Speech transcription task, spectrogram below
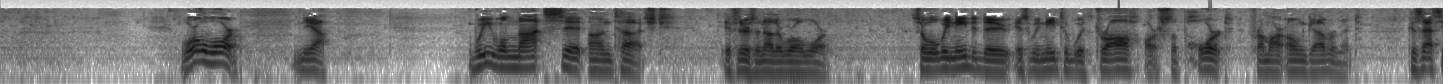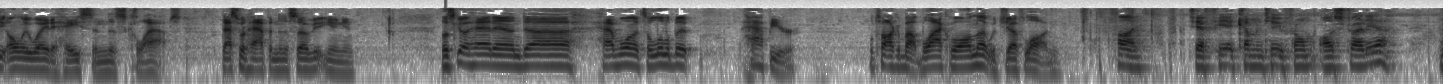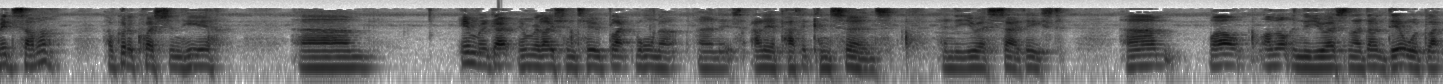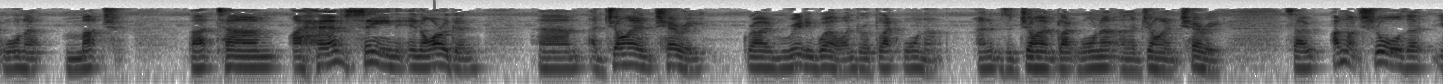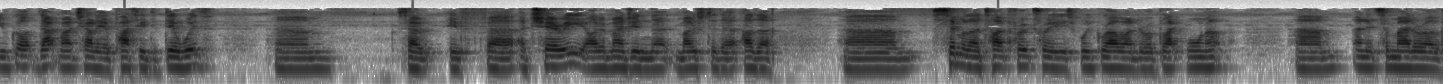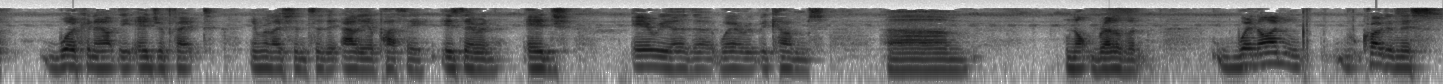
World War. Yeah. We will not sit untouched if there's another World War. So what we need to do is we need to withdraw our support from our own government because that's the only way to hasten this collapse. That's what happened in the Soviet Union. Let's go ahead and uh, have one that's a little bit happier. We'll talk about black walnut with Jeff Lawton. Hi, Jeff here, coming to you from Australia, midsummer. I've got a question here um, in, in relation to black walnut and its allelopathic concerns in the US southeast. Um, well, I'm not in the US and I don't deal with black walnut much, but um, I have seen in Oregon um, a giant cherry grown really well under a black walnut, and it was a giant black walnut and a giant cherry. So I'm not sure that you've got that much allelopathy to deal with. Um, so if uh, a cherry, I'd imagine that most of the other um, similar type fruit trees would grow under a black walnut, um, and it's a matter of working out the edge effect in relation to the allelopathy. Is there an edge area that where it becomes um, not relevant. When I'm quoting this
